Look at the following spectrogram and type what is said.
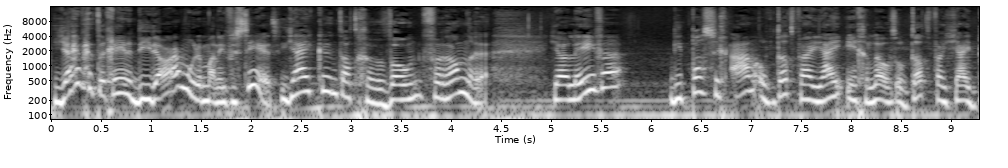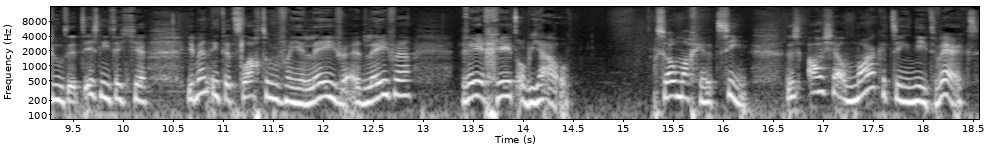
Jij bent degene die de armoede manifesteert. Jij kunt dat gewoon veranderen. Jouw leven die past zich aan op dat waar jij in gelooft, op dat wat jij doet. Het is niet dat je, je bent niet het slachtoffer van je leven. Het leven reageert op jou. Zo mag je het zien. Dus als jouw marketing niet werkt,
